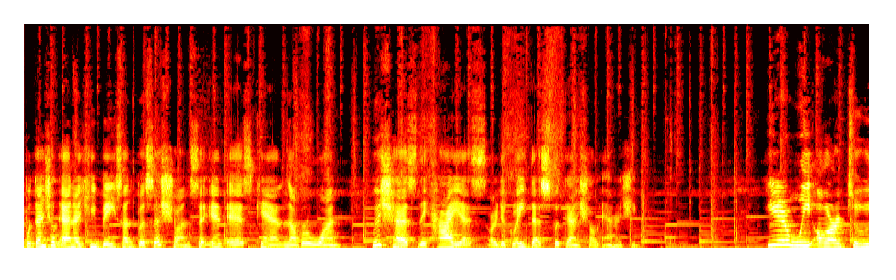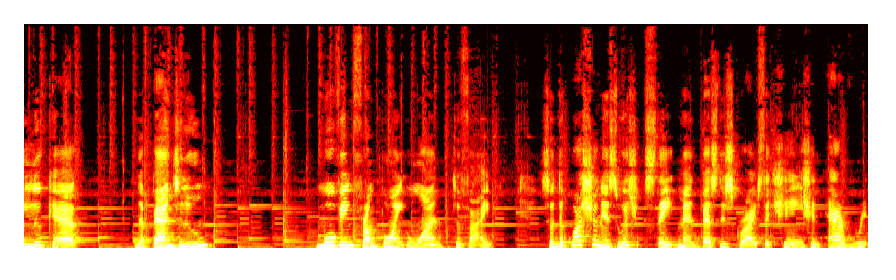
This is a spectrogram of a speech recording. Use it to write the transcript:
potential energy based on position, so it is can number 1 which has the highest or the greatest potential energy. Here we are to look at the pendulum moving from point 1 to 5. So the question is which statement best describes the change in every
